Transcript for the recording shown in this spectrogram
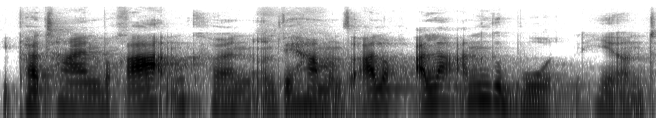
die Parteien beraten können und wir haben uns alle, alle angeboten hier und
